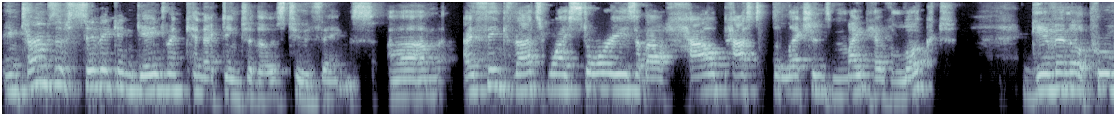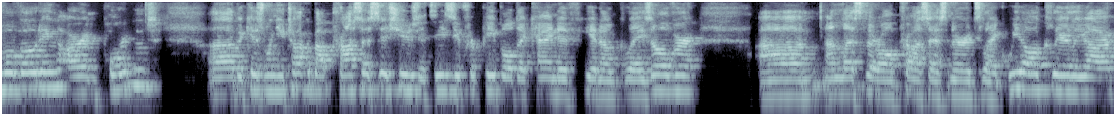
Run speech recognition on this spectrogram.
in terms of civic engagement connecting to those two things, um, I think that's why stories about how past elections might have looked given approval voting are important. Uh, because when you talk about process issues, it's easy for people to kind of, you know, glaze over, um, unless they're all process nerds like we all clearly are.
